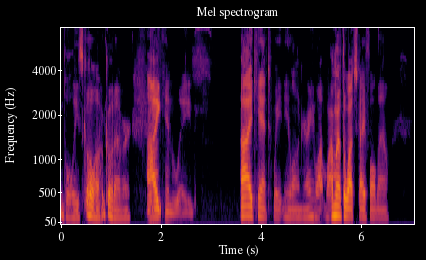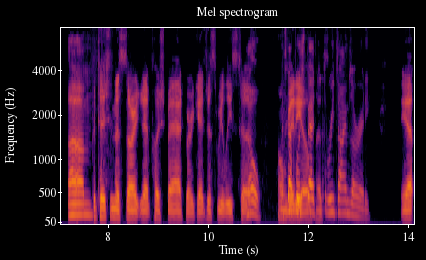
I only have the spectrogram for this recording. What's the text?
Bullies, go on, whatever. I can wait. I can't wait any longer. I want more. I'm gonna have to watch Skyfall now. Um, Petition to start get pushed back or get just released to no, home it's got video. pushed back That's- three times already. Yep.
